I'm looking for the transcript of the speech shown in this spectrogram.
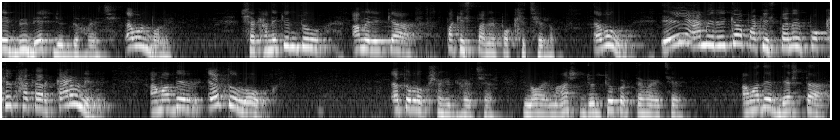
এই দুই দেশ যুদ্ধ হয়েছে, এমন বলে। সেখানে কিন্তু আমেরিকা পাকিস্তানের পক্ষে ছিল এবং এই আমেরিকা পাকিস্তানের পক্ষে থাকার কারণে আমাদের এত লোক এত লোক শহীদ হয়েছে, নয় মাস যুদ্ধ করতে হয়েছে, আমাদের দেশটা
